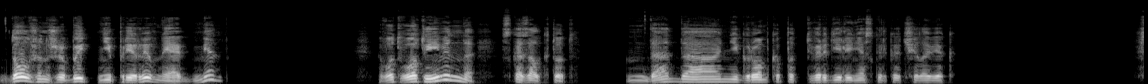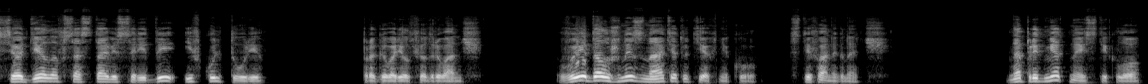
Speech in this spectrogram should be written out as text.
Должен же быть непрерывный обмен. Вот-вот именно, — сказал кто-то. Да-да, — негромко подтвердили несколько человек. Все дело в составе среды и в культуре, — проговорил Федор Иванович. Вы должны знать эту технику, Стефан Игнатьевич. На предметное стекло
